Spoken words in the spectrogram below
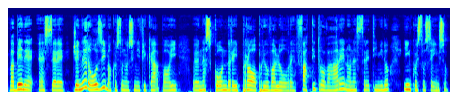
Va bene essere generosi, ma questo non significa poi eh, nascondere il proprio valore. Fatti trovare, non essere timido in questo senso.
